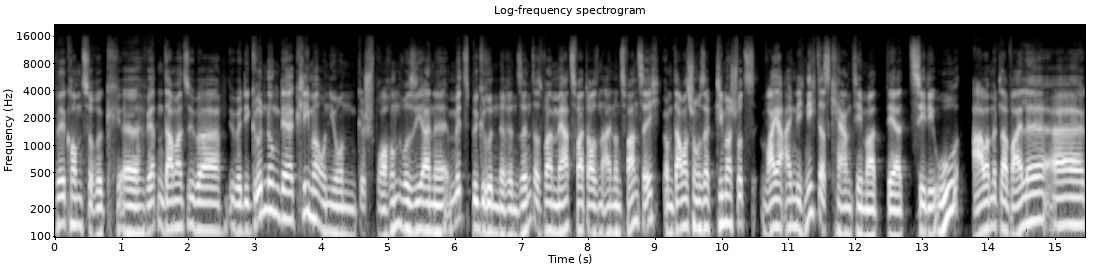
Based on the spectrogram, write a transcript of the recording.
Willkommen zurück. Äh, wir hatten damals über, über die Gründung der Klimaunion gesprochen, wo Sie eine Mitbegründerin sind. Das war im März 2021. Wir haben damals schon gesagt, Klimaschutz war ja eigentlich nicht das Kernthema der CDU, aber mittlerweile äh,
